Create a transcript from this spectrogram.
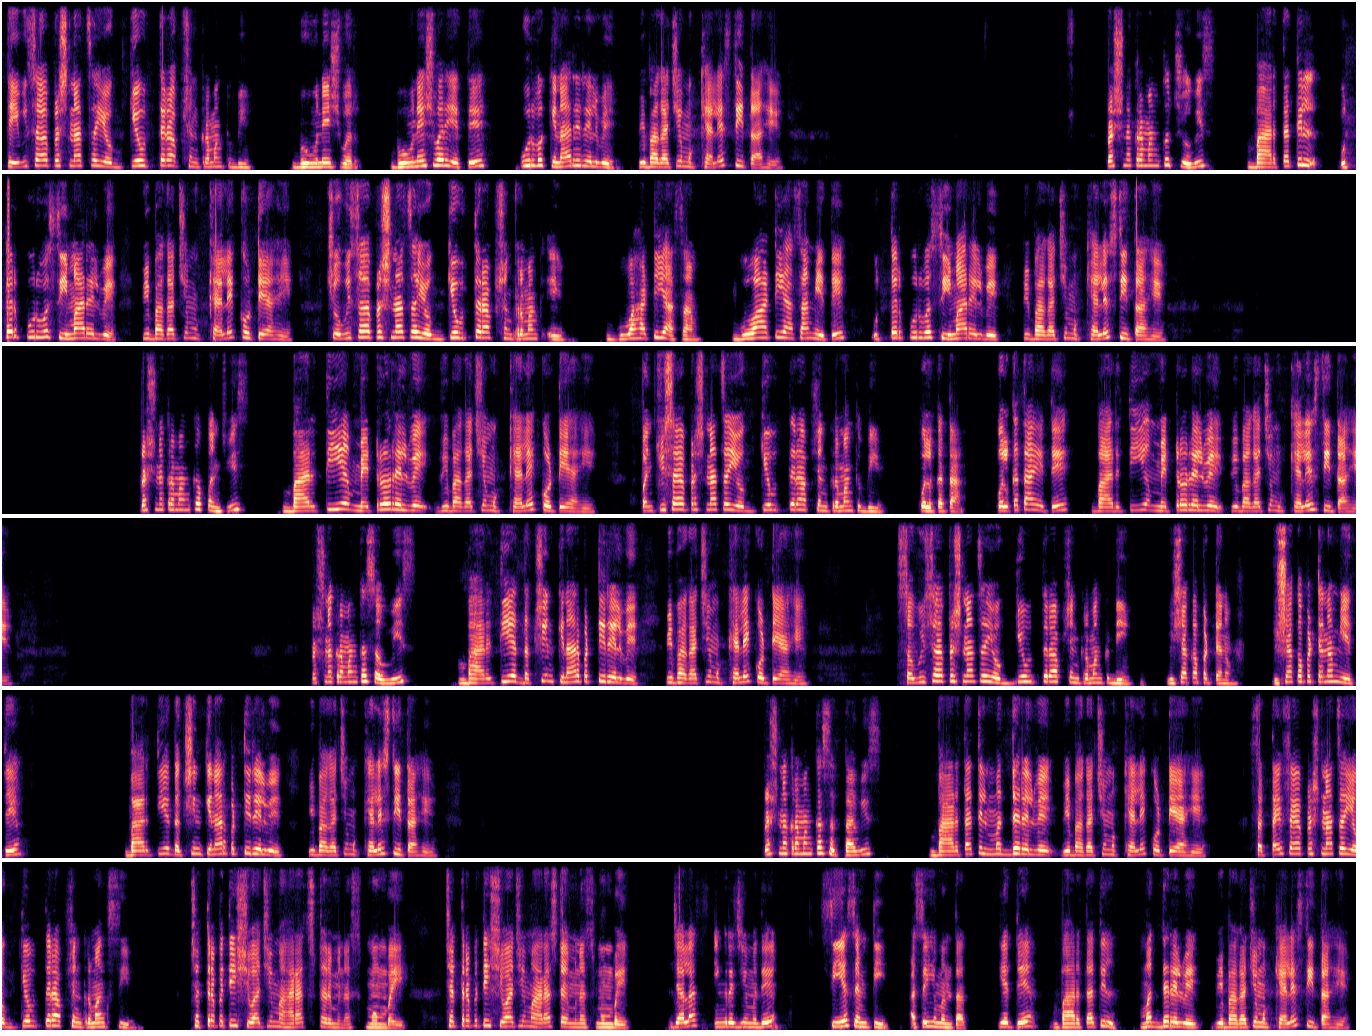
तेविसाव्या प्रश्नाचं योग्य उत्तर ऑप्शन क्रमांक बी भुवनेश्वर. भुवनेश्वर येथे पूर्व किनारी रेल्वे विभागाचे मुख्यालय स्थित आहे. प्रश्न क्रमांक चोवीस. भारतातील उत्तर पूर्व सीमा रेल्वे विभागाचे मुख्यालय कोठे आहे? चोवीसाव्या प्रश्नाचं योग्य उत्तर ऑप्शन क्रमांक ए गुवाहाटी आसाम. गुवाहाटी आसाम येथे उत्तर पूर्व सीमा रेल्वे विभागाचे मुख्यालय स्थित आहे. प्रश्न क्रमांक पंचवीस. भारतीय मेट्रो रेल्वे विभागाचे मुख्यालय कोठे आहे? पंचवीसाव्या प्रश्नाचं योग्य उत्तर ऑप्शन क्रमांक बी कोलकाता. कोलकाता येथे भारतीय मेट्रो रेल्वे विभागाचे मुख्यालय स्थित आहे. प्रश्न क्रमांक सव्वीस. भारतीय दक्षिण किनारपट्टी रेल्वे विभागाचे मुख्यालय कोठे आहे? सव्वीसाव्या प्रश्नाचं योग्य उत्तर ऑप्शन क्रमांक डी विशाखापट्टणम. विशाखापट्टणम येथे भारतीय दक्षिण किनारपट्टी रेल्वे विभागाचे मुख्यालय स्थित आहे. प्रश्न क्रमांक सत्तावीस भारतातील मध्य रेल्वे विभागाचे मुख्यालय कोठे आहे? सत्तावीसाव्या प्रश्नाचं योग्य उत्तर ऑप्शन क्रमांक C Chhatrapati Shivaji Maharaj terminus Mumbai. Chhatrapati Shivaji Maharaj terminus Mumbai. ज्याला इंग्रजीमध्ये सीएसएमटी असेही म्हणतात. येथे भारतातील मध्य रेल्वे विभागाचे मुख्यालय स्थित आहे.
